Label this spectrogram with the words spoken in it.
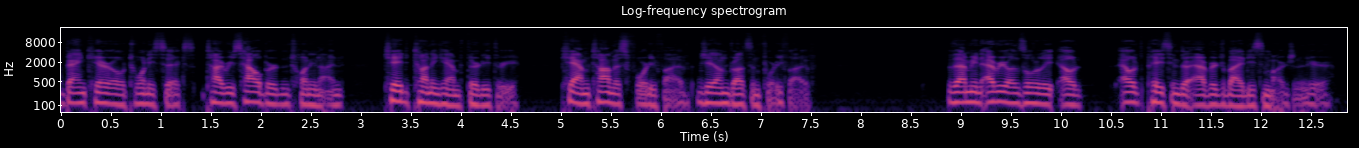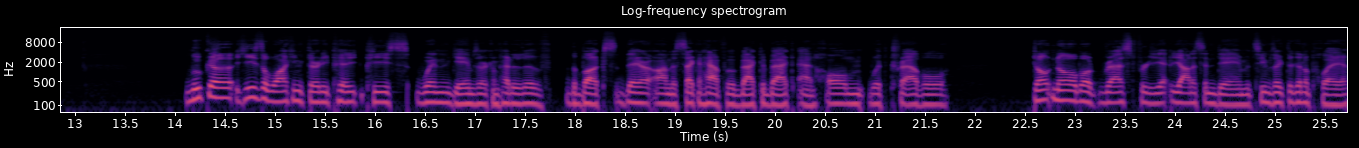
Banchero, 26. Tyrese Halliburton, 29. Cade Cunningham, 33. Cam Thomas, 45. Jalen Brunson, 45. I mean, everyone's literally out outpacing their average by a decent margin here. Luka, he's a walking 30 piece when games are competitive. The Bucks, they're on the second half of a back to back at home with travel. Don't know about rest for Giannis and Dame. It seems like they're gonna play,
